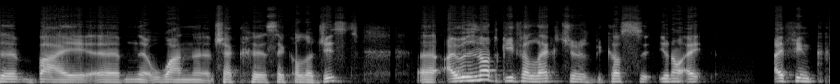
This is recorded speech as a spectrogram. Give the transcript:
uh, by um, one Czech uh, psychologist. Uh, I will not give a lecture because you know I, I think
